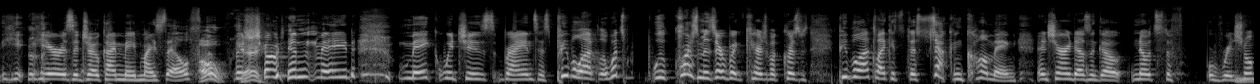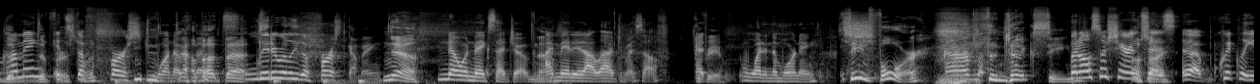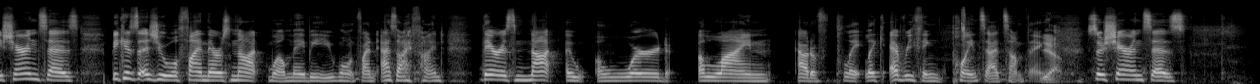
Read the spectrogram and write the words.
He- Here is a joke I made myself. Oh, the show didn't made make, which is Brian says people act like what's well, Christmas. Everybody cares about Christmas. People act like it's the second coming, and Sharon doesn't go. No, it's the original coming. the it's the one." first one of How them. about that? It's literally the first coming. Yeah. No one makes that joke. I made it out loud to myself at for you. one in the morning. Scene four. the next scene. Um, But also, Sharon Oh, says uh, quickly. Sharon says because, as you will find, there is not. Well, maybe you won't find. As I find, there is not a, a word, a line out of place. Like everything points at something. Yeah. So Sharon says,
